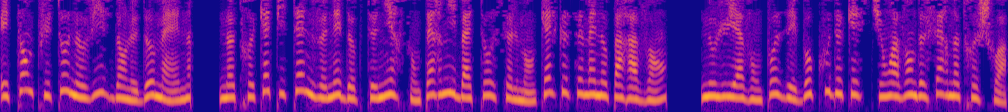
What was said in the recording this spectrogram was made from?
Étant plutôt novice dans le domaine, notre capitaine venait d'obtenir son permis bateau seulement quelques semaines auparavant, nous lui avons posé beaucoup de questions avant de faire notre choix.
